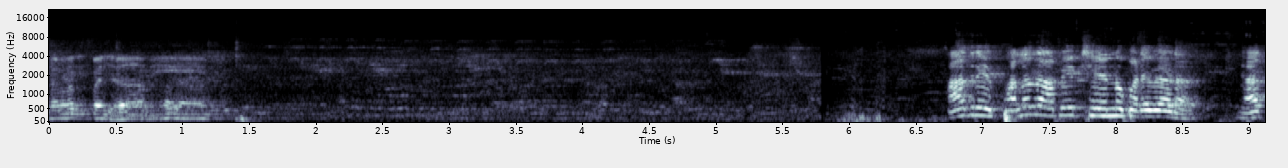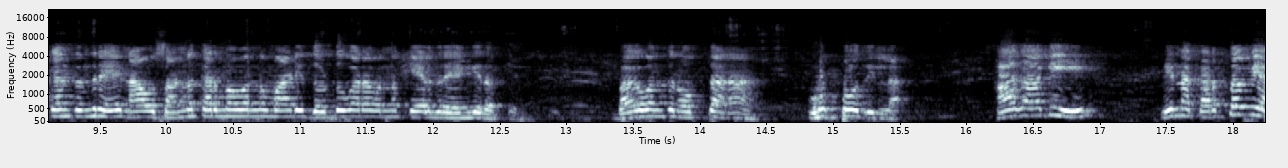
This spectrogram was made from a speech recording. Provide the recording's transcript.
समर्पयामि ಆದರೆ ಫಲದ ಅಪೇಕ್ಷೆಯನ್ನು ಪಡೆಬೇಡ. ಯಾಕಂತಂದರೆ ನಾವು ಸಣ್ಣ ಕರ್ಮವನ್ನು ಮಾಡಿ ದೊಡ್ಡ ವರವನ್ನು ಕೇಳಿದ್ರೆ ಹೆಂಗಿರುತ್ತೆ? ಭಗವಂತನ ಒಪ್ತಾನ? ಒಪ್ಪೋದಿಲ್ಲ. ಹಾಗಾಗಿ ನಿನ್ನ ಕರ್ತವ್ಯ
